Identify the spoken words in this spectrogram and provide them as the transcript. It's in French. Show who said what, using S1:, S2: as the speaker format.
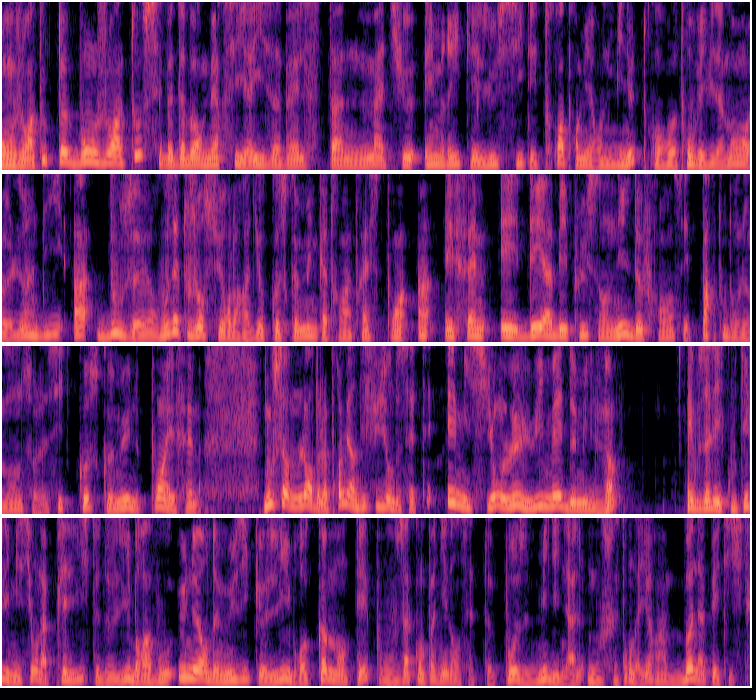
S1: Bonjour à toutes, bonjour à tous. Et ben d'abord merci à Isabelle, Stan, Mathieu, Emeric et Lucie des trois premières minutes qu'on retrouve évidemment euh, lundi à 12h. Vous êtes toujours sur la radio Cause Commune 93.1 FM et DAB+ en Ile-de-France et partout dans le monde sur le site causecommune.fm. Nous sommes lors de la première diffusion de cette émission le 8 mai 2020. Et vous allez écouter l'émission La playlist de Libre à vous, une heure de musique libre commentée pour vous accompagner dans cette pause midinale. Nous vous souhaitons d'ailleurs un bon appétit.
